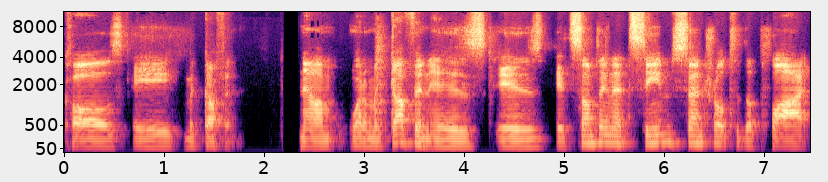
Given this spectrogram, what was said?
calls a MacGuffin. Now, um, what a MacGuffin is, is it's something that seems central to the plot,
